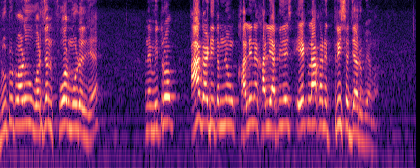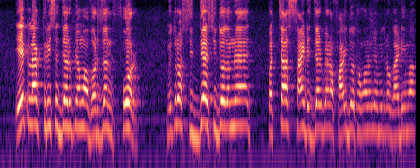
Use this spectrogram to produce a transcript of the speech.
બ્લૂટૂથ વાળું વર્ઝન ફોર મોડલ છે. અને મિત્રો, આ ગાડી તમને હું ખાલી ને ખાલી આપી દઈશ એક લાખ અને ત્રીસ હજાર રૂપિયામાં. એક લાખ ત્રીસ હજાર રૂપિયામાં વર્ઝન ફોર. મિત્રો, સીધે સીધો તમને પચાસ સાઠ હજાર રૂપિયાનો ફાયદો થવાનો છે મિત્રો ગાડીમાં.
